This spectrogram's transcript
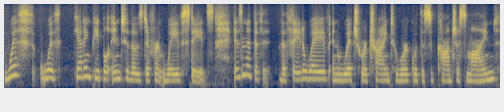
with with getting people into those different wave states, isn't it the th- the theta wave in which we're trying to work with the subconscious mind?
